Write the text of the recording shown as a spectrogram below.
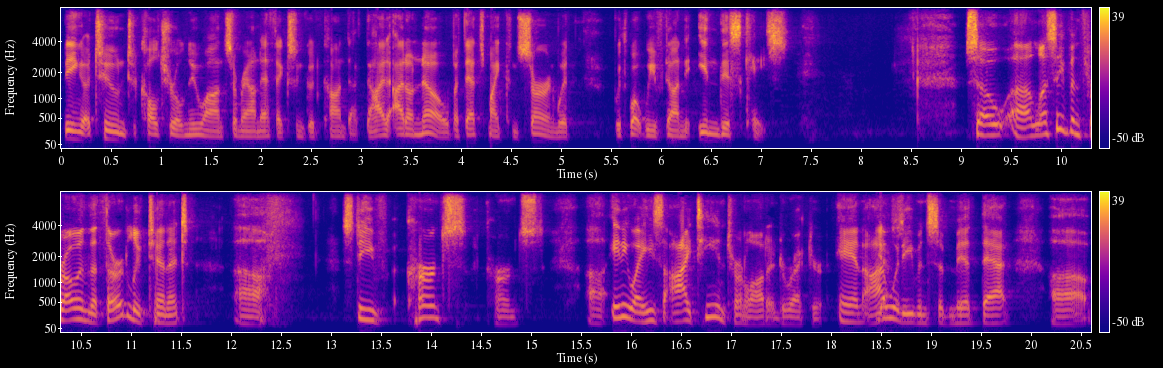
being attuned to cultural nuance around ethics and good conduct? I, I don't know, but that's my concern with with what we've done in this case. So uh, let's even throw in the third lieutenant, uh, Steve Kurtz. Kurtz uh, anyway, he's the IT internal audit director, and I yes. would even submit that uh,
